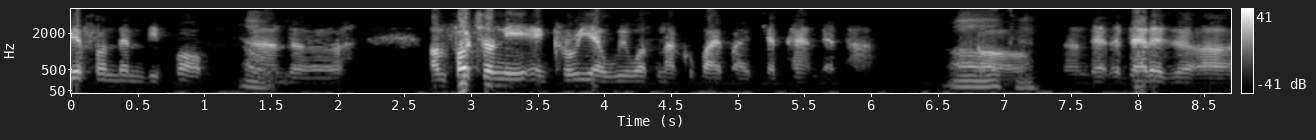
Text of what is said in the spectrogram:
different than before. Oh. And uh, unfortunately, in Korea, we wasn't occupied by Japan that time. Oh, So, okay. And that that is uh,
